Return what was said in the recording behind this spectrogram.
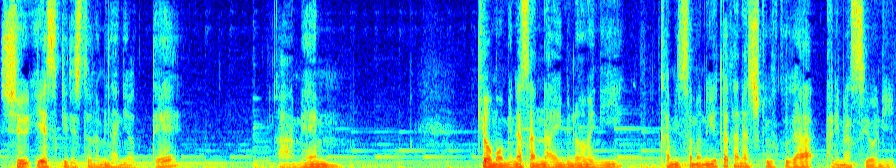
主イエス・キリストの皆によってアーメン。今日も皆さんの歩みの上に神様の豊かな祝福がありますように。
